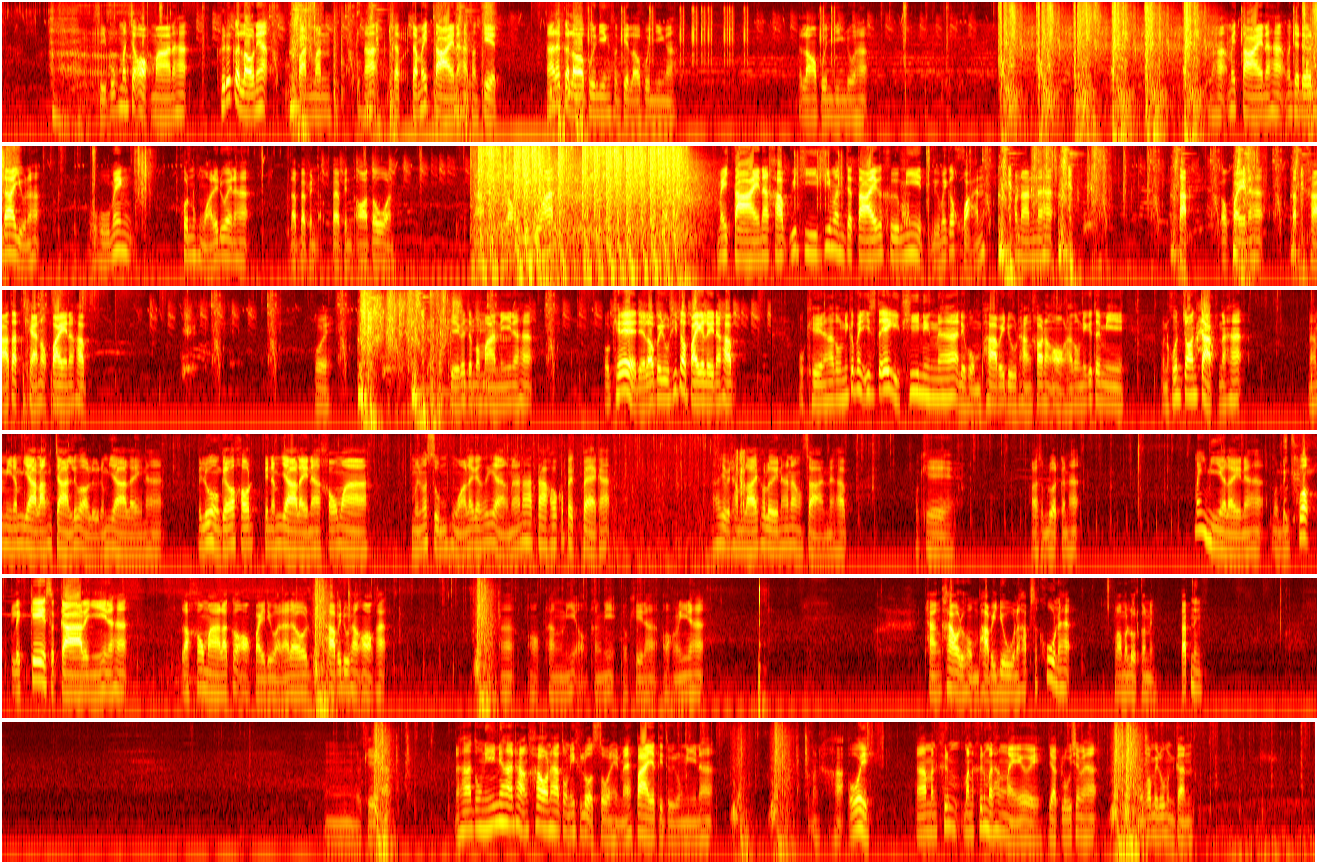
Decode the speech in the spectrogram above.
สีปุ๊บมันจะออกมานะฮะ คือถ้าเกิดเราเนี่ยฟันมัน นะจะจะไม่ตายนะฮะสังเกตนะถ้าเกิดเราเอาปืนยิงสังเกตเราเอาปืนยิงอะเดี๋ยวลองเอาปืนยิงดูนะฮะนะฮะไม่ตายนะฮะมันจะเดินได้อยู่นะฮะโอ้โหแม่งพ่นหัวได้ด้วยนะฮะแล้วแบบเป็นแบบเป็นออโต้ก่อนนะลองยิงดูฮะไม่ตายนะครับ วิธีที่มันจะตายก็คือมีดหรือไม่ก็ขวานเท่านั้นนะฮะตัดออกไปนะฮะตัดขาตัดแขนออกไปนะครับ อ้ยโอเคก็จะประมาณนี้นะฮะโอเค เดี๋ยวเราไปดูที่ต่อไปกันเลยนะครับโอเคนะฮะตรงนี้ก็เป็นอีสเตอร์เอ็กอีกที่หนึ่งนะฮะเดี๋ยวผมพาไปดูทางเข้าทางออกนะตรงนี้ก็จะมีเหมือนคนจรจัดนะฮะนะมีน้ำยาล้างจานหรือเปล่าหรือน้ำยาอะไรนะฮะไม่รู้เหมือนกันว่าเขาเป็นน้ำยาอะไรนะเขามาเหมือนมาสุมหัวอะไรกันสักอย่างนะหน้าตาเขาก็แปลกๆฮะถ้าจะไปทำร้ายเขาเลยนะน่าสงสารนะครับ โอเคเราสำรวจกันฮะ ไม่มีอะไรนะฮะ เหมือนเป็นพวกเลกเก้สกาอะไรอย่างงี้นะฮะเราเข้ามาแล้วก็ออกไปดีกว่านะเราพาไปดูทางออกฮะฮะออกทางนี้ออกทางนี้โอเคนะฮะออกทางนี้นะฮะทางเข้าเดี๋ยวผมพาไปดูนะครับ สักครู่นะฮะเรามาโหลดก่อนหนึ่งแป๊บหนึ่งอืมโอเคฮะนะฮะตรงนี้เนี่ยฮะทางเข้านะฮะตรงนี้คือโหลดโซนเห็นไหมป้ายจะติดอยู่ตรงนี้นะฮะมันค่ะโอ้ย นะมันขึ้นมันขึ้นมาทางไหนเอ่ยอยากรู้ใช่ไหมฮะผมก็ไม่รู้เหมือนกัน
